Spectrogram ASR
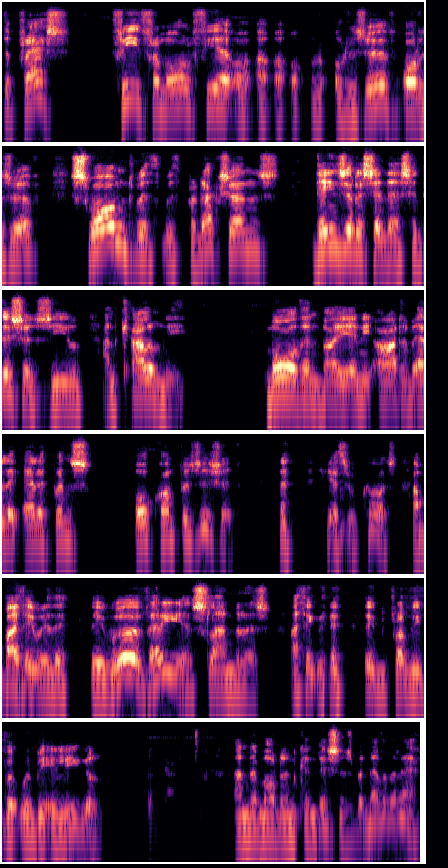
The press, freed from all fear or, or, or, or, reserve, or reserve, swarmed with, with productions dangerous in their seditious zeal and calumny, more than by any art of elo- eloquence or composition. yes, of course. And by the way, they, they were very uh, slanderous I think they, probably would be illegal under modern conditions, but nevertheless.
